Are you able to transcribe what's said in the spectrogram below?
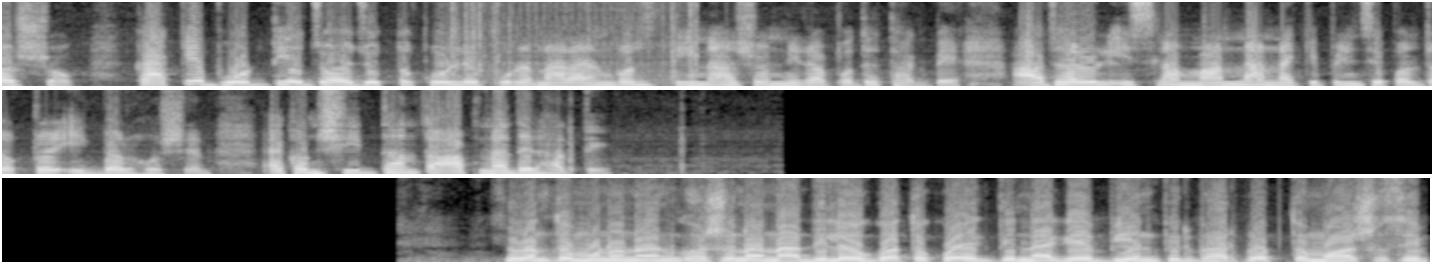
দর্শক, কাকে ভোট দিয়ে জয়যুক্ত করলে পুরো নারায়ণগঞ্জ তিন আসন নিরাপদে থাকবে? আজহারুল ইসলাম মান্না নাকি প্রিন্সিপাল ডক্টর ইকবাল হোসেন? এখন সিদ্ধান্ত আপনাদের হাতে। চূড়ান্ত মনোনয়ন ঘোষণা না দিলেও গত কয়েকদিন আগে বিএনপির ভারপ্রাপ্ত মহাসচিব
